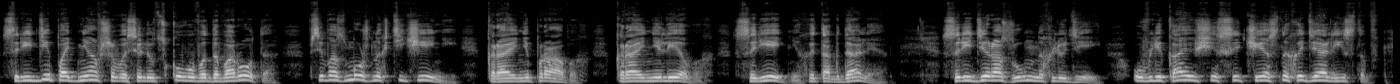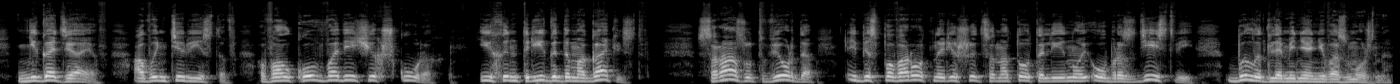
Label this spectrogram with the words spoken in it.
Среди поднявшегося людского водоворота, всевозможных течений, крайне правых, крайне левых, средних и так далее, среди разумных людей, увлекающихся честных идеалистов, негодяев, авантюристов, волков в овечьих шкурах, их интрига домогательств, сразу твердо и бесповоротно решиться на тот или иной образ действий было для меня невозможно.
